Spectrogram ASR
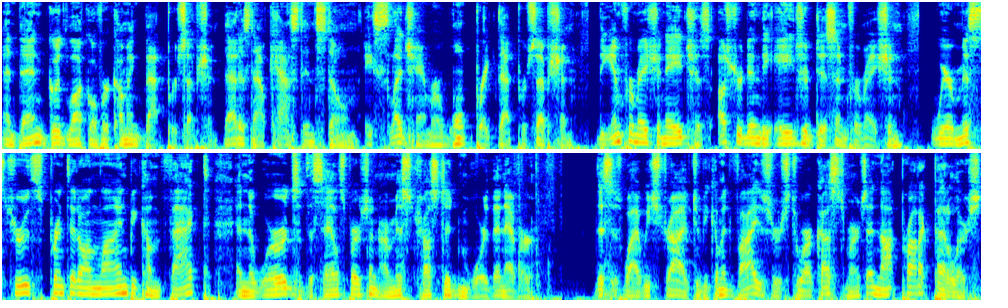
and then good luck overcoming that perception. That is now cast in stone. A sledgehammer won't break that perception. The information age has ushered in the age of disinformation, where mistruths printed online become fact, and the words of the salesperson are mistrusted more than ever. This is why we strive to become advisors to our customers and not product peddlers.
